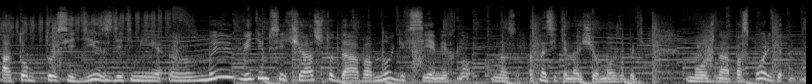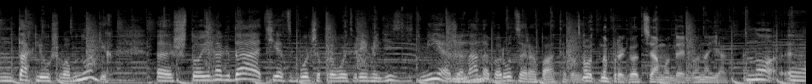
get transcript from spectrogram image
о том, кто сидит с детьми, э, мы видим сейчас, что да, во многих семьях, ну, относительно еще, может быть, можно поспорить, так ли уж во многих, э, что иногда отец больше проводит времени с детьми, а жена, mm-hmm. наоборот, зарабатывает. Вот, например, ця модель, вона як? Но э,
